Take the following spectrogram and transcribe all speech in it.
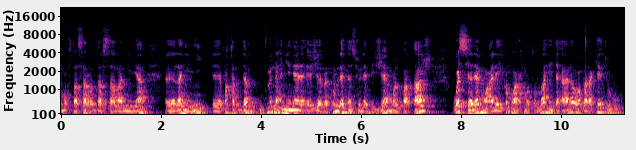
مختصر الدرس على الانيميا لانيمي فقر الدم. نتمنى أن ينال إعجابكم. لا تنسونا بالجيم والبارتاج. والسلام عليكم ورحمة الله تعالى وبركاته.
